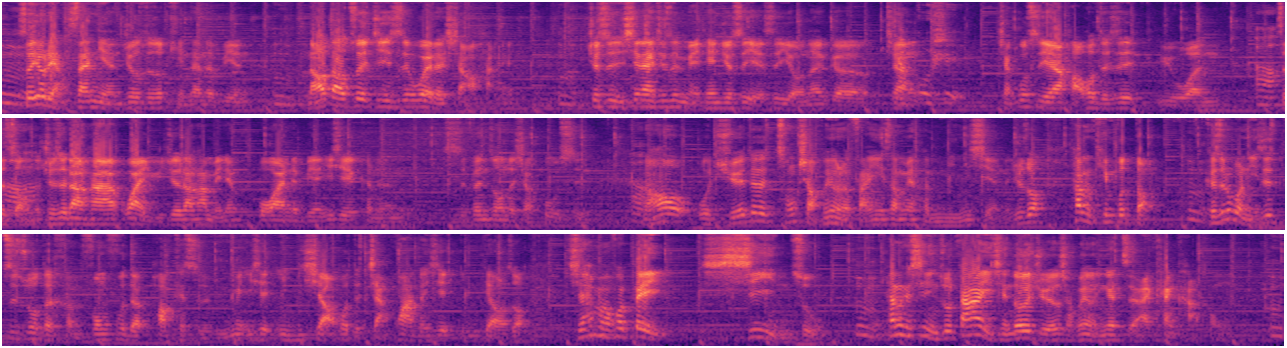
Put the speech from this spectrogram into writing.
嗯。所以有两三年就是都停在那边，嗯。然后到最近是为了小孩，嗯就是现在就是每天就是也是有那个像讲故事讲故事也好，或者是语文啊这种的，就是让他外语就让他每天播在那边一些可能十分钟的小故事。嗯然后我觉得从小朋友的反应上面很明显的，就是说他们听不懂。嗯可是如果你是制作的很丰富的 podcast 里面一些音效或者讲话的一些音调的时候，其实他们会被吸引住。嗯他那个吸引住，大家以前都会觉得小朋友应该只爱看卡通。嗯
